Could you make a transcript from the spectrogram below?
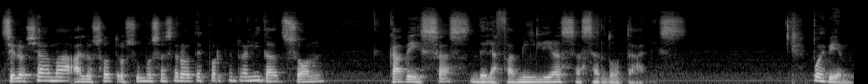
Se los llama a los otros sumos sacerdotes porque en realidad son cabezas de las familias sacerdotales. Pues bien,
